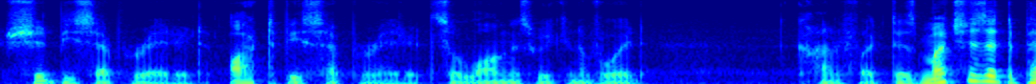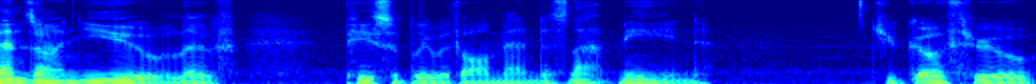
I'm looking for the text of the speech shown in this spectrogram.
should be separated, ought to be separated, so long as we can avoid conflict. As much as it depends on you, live peaceably with all men, does not mean that you go through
